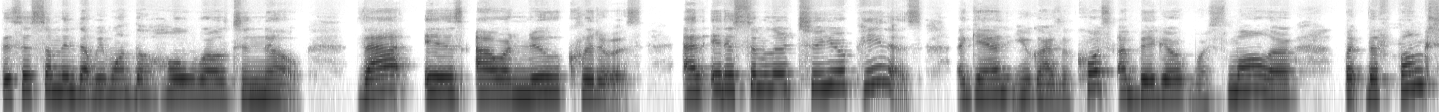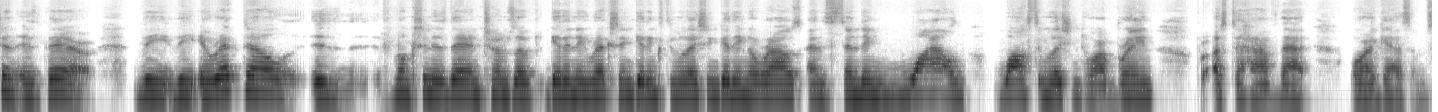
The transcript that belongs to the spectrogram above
This is something that we want the whole world to know. That is our new clitoris. And it is similar to your penis. Again, you guys, of course, are bigger, we're smaller, but the function is there. The the erectile is, function is there in terms of getting erection, getting stimulation, getting aroused, and sending wild, wild stimulation to our brain for us to have that orgasm.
